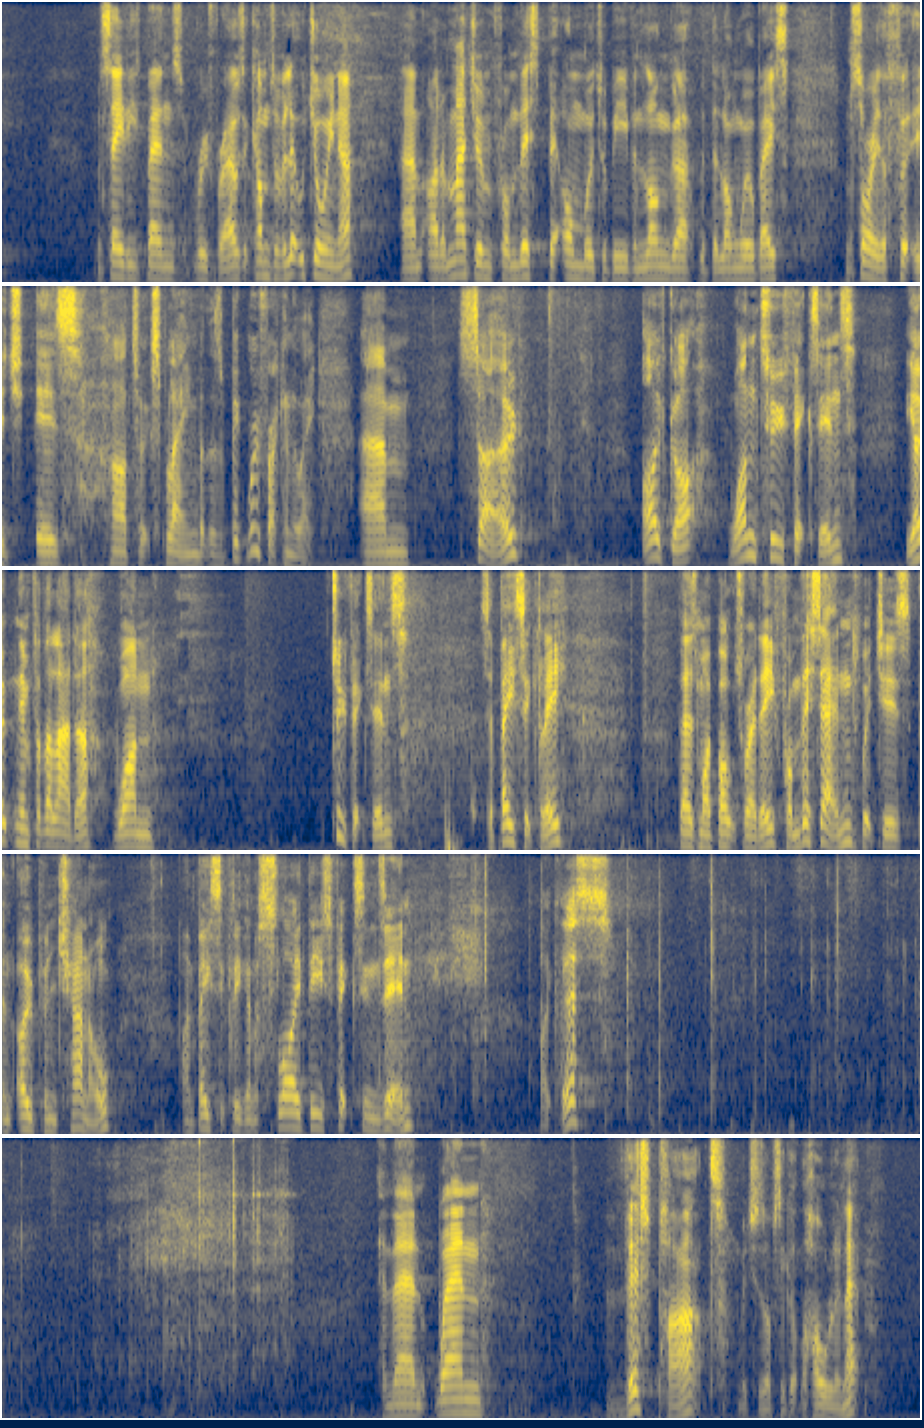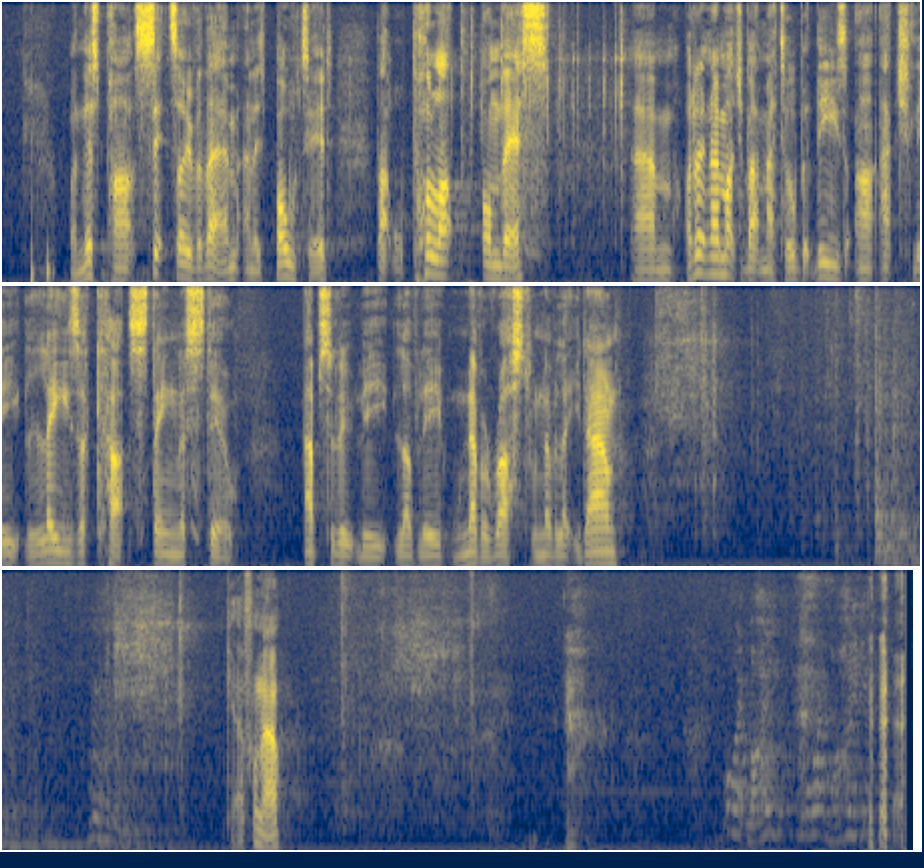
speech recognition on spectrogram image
Mercedes-Benz roof rails. It comes with a little joiner. Um, I'd imagine from this bit onwards would be even longer with the long wheelbase. I'm sorry the footage is hard to explain, but there's a big roof rack in the way. Um, so I've got one, two fixings, the opening for the ladder, one, two fixings. So basically, there's my bolts ready. From this end, which is an open channel, I'm basically going to slide these fixings in like this. And then when this part, which has obviously got the hole in it, when this part sits over them and is bolted, that will pull up on this. Um, I don't know much about metal, but these are actually laser cut stainless steel. Absolutely lovely, will never rust, will never let you down. Careful now. didn't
